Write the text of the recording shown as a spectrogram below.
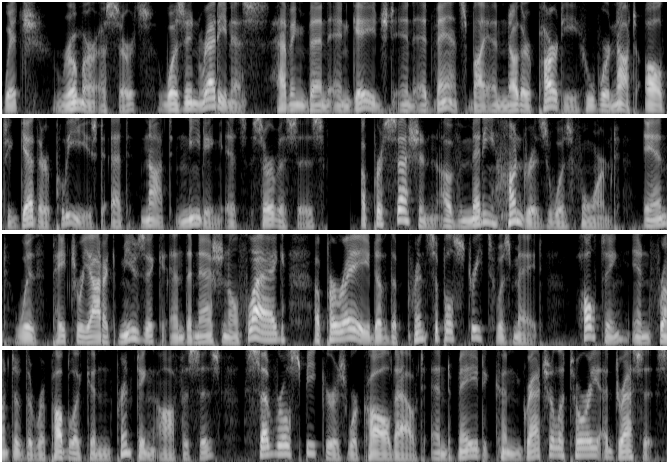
which, rumor asserts, was in readiness, having been engaged in advance by another party who were not altogether pleased at not needing its services, a procession of many hundreds was formed, and, with patriotic music and the national flag, a parade of the principal streets was made. Halting in front of the Republican printing offices, several speakers were called out and made congratulatory addresses.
